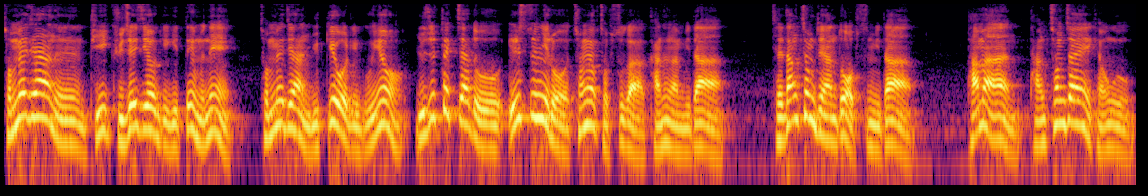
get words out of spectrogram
전매 제한은 비규제 지역이기 때문에 전매 제한 6개월이고요. 유주택자도 1순위로 청약 접수가 가능합니다. 재당첨 제한도 없습니다. 다만 당첨자의 경우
